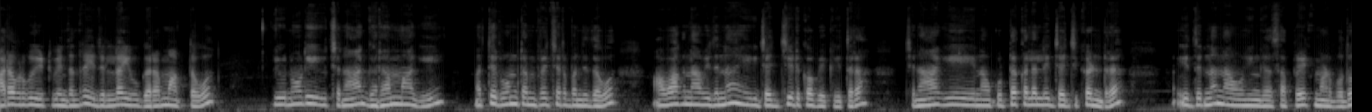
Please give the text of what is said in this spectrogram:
ಆರೋವರೆಗೂ ಇಟ್ವಿ ಅಂತಂದರೆ ಇದೆಲ್ಲ ಇವು ಗರಮ್ ಆಗ್ತಾವೆ. ಇವು ನೋಡಿ ಇವು ಚೆನ್ನಾಗಿ ಗರಮ್ ಆಗಿ ಮತ್ತು ರೂಮ್ ಟೆಂಪ್ರೇಚರ್ ಬಂದಿದ್ದಾವೆ ಆವಾಗ ನಾವು ಇದನ್ನು ಈಗ ಜಜ್ಜಿ ಇಟ್ಕೋಬೇಕು ಈ ಥರ ಚೆನ್ನಾಗಿ ನಾವು ಕುಟ್ಟಕಲ್ಲಲ್ಲಿ ಜಜ್ಜಿಕೊಂಡ್ರೆ ಜಜ್ಕೊಂಡ್ರೆ ಇದನ್ನು ನಾವು ಹಿಂಗೆ ಸಪ್ರೇಟ್ ಮಾಡ್ಬೋದು.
